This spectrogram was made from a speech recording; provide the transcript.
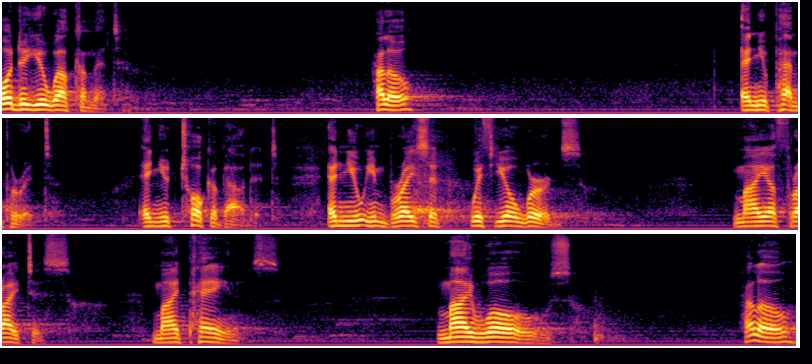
or do you welcome it? Hello? And you pamper it and you talk about it and you embrace it with your words. My arthritis, my pains, my woes. Hello.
